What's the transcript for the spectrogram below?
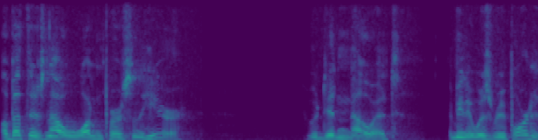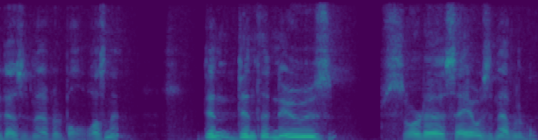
I'll bet there's not one person here who didn't know it. I mean, it was reported as inevitable, wasn't it? Didn't, didn't the news sort of say it was inevitable?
